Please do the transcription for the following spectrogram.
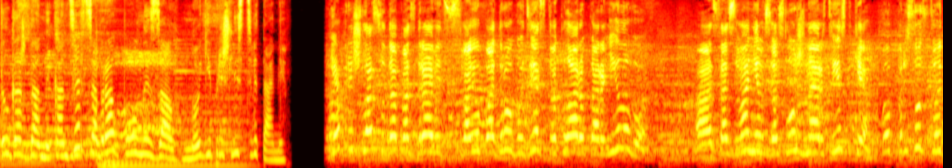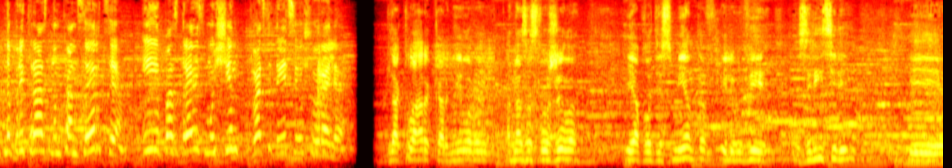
Долгожданный концерт собрал полный зал. Многие пришли с цветами. Я пришла сюда поздравить свою подругу детства Клару Корнилову а, со званием заслуженной артистки, присутствовать на прекрасном концерте и поздравить мужчин 23 февраля. Для Клары Корниловой она заслужила и аплодисментов, и любви зрителей, и,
